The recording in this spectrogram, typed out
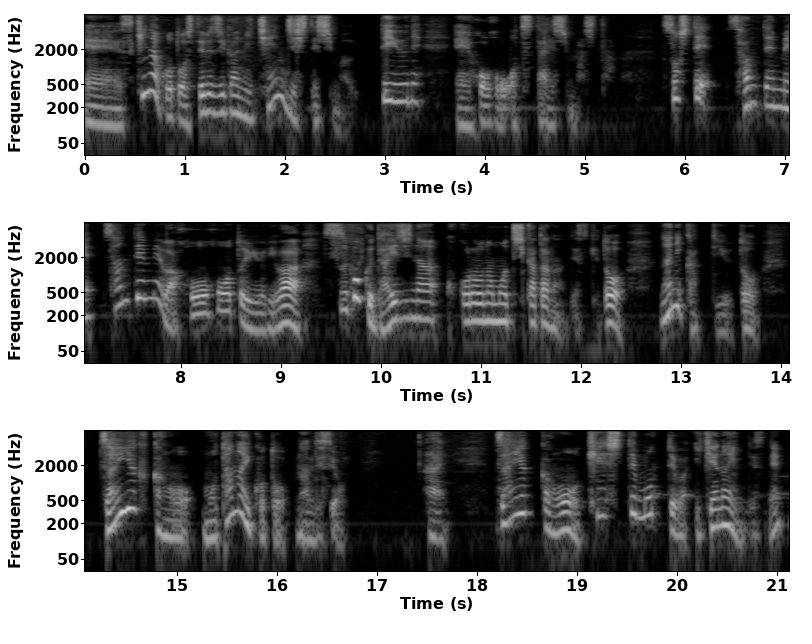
えー、好きなことをしてる時間にチェンジしてしまうっていうね、えー、方法をお伝えしました。そして3点目。3点目は方法というよりは、すごく大事な心の持ち方なんですけど、何かっていうと、罪悪感を持たないことなんですよ。はい。罪悪感を決して持ってはいけないんですね。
